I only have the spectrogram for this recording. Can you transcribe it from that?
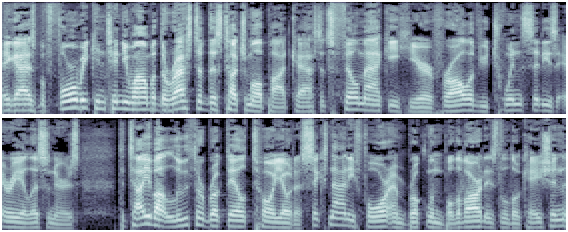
Hey guys, before we continue on with the rest of this Touch 'em All podcast, it's Phil Mackey here for all of you Twin Cities area listeners to tell you about Luther Brookdale Toyota. 694 and Brooklyn Boulevard is the location.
